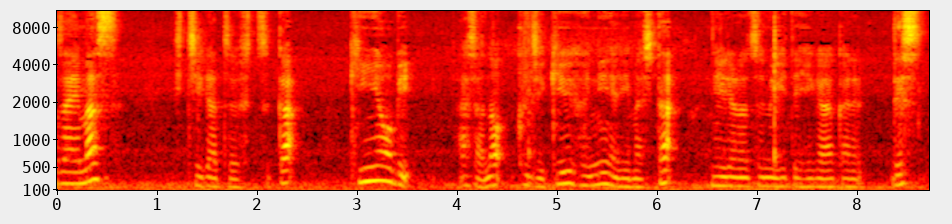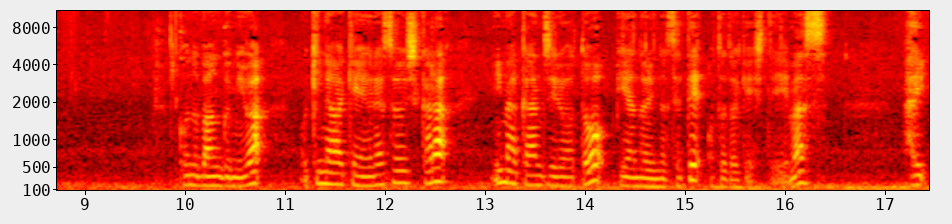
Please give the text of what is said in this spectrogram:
うございます。7月2日金曜日朝の9時9分になりました。音色の紡手日川茜です。この番組は沖縄県浦添市から今感じる音をピアノに乗せてお届けしています。はい。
